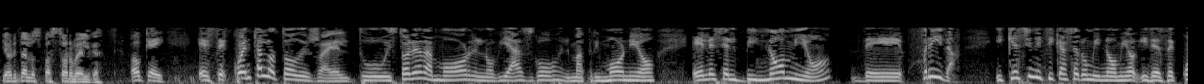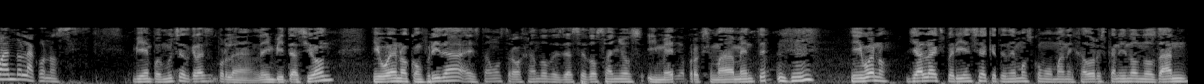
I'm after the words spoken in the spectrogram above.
y ahorita los pastor belga. Ok, este, cuéntalo todo, Israel. Tu historia de amor, el noviazgo, el matrimonio. Él es el binomio de Frida. ¿Y qué significa ser un binomio y desde cuándo la conoces? Bien, pues muchas gracias por la, la invitación. Y bueno, con Frida estamos trabajando desde hace dos años y medio aproximadamente. Y bueno, ya la experiencia que tenemos como manejadores caninos nos dan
